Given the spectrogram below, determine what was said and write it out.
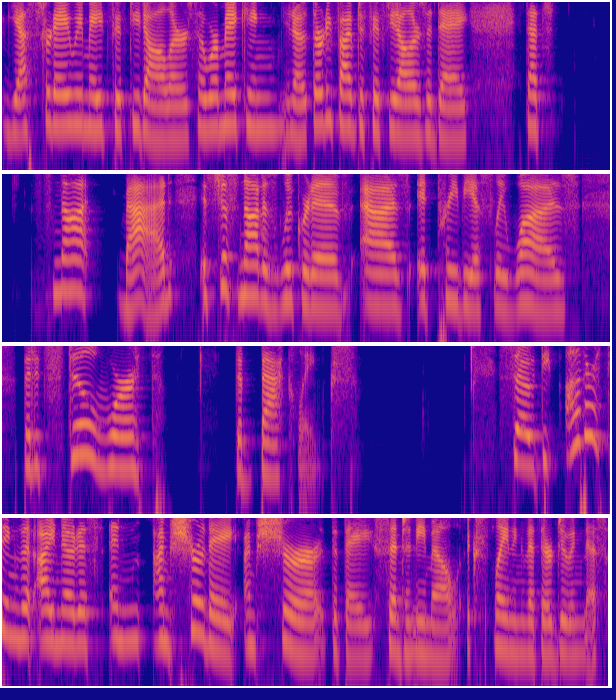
Yesterday we made $50. So we're making, you know, 35 to $50 a day. That's, it's not bad. It's just not as lucrative as it previously was. but it's still worth the backlinks. So the other thing that I noticed, and I'm sure they, I'm sure that they sent an email explaining that they're doing this.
